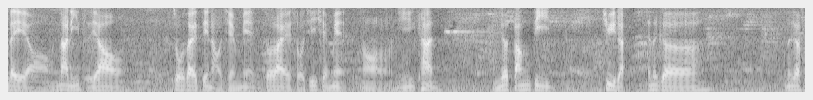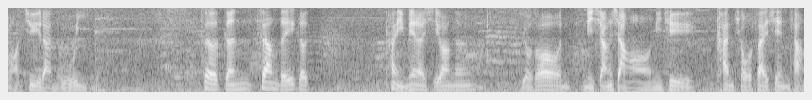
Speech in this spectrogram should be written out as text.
累哦，那你只要坐在电脑前面，坐在手机前面哦，你一看，你就当地巨览那个那叫什么巨览无遗，这跟这样的一个看影片的习惯跟。有时候你想想哦，你去看球赛现场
